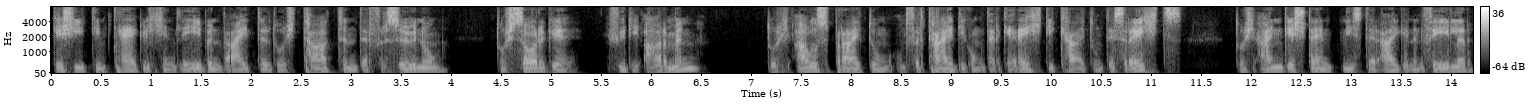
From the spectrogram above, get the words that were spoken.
geschieht im täglichen Leben weiter durch Taten der Versöhnung, durch Sorge für die Armen, durch Ausbreitung und Verteidigung der Gerechtigkeit und des Rechts, durch Eingeständnis der eigenen Fehler,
